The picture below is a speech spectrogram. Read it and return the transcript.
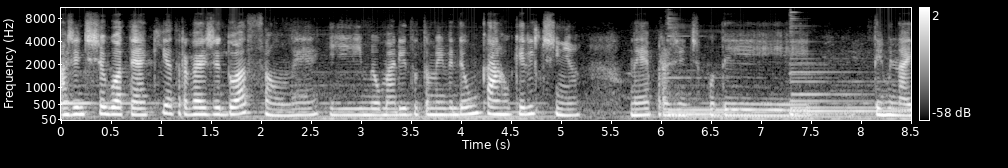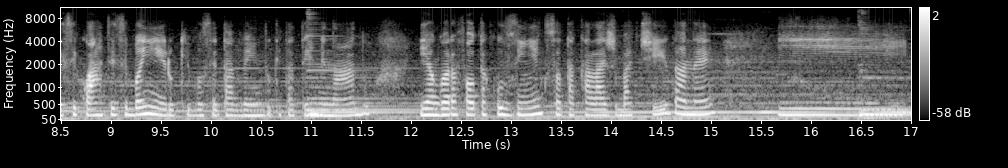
a gente chegou até aqui através de doação, né? E meu marido também vendeu um carro que ele tinha, né, pra gente poder terminar esse quarto, esse banheiro que você tá vendo que tá terminado. E agora falta a cozinha, que só tá laje batida, né? E,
